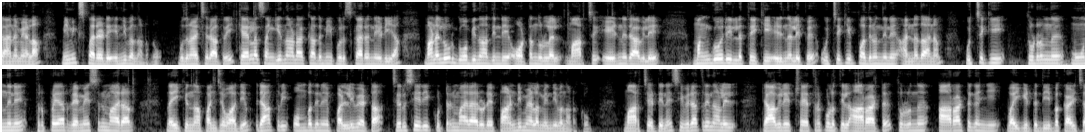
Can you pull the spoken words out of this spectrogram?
ഗാനമേള മിമിക്സ് പരേഡ് എന്നിവ നടന്നു. ബുധനാഴ്ച രാത്രി കേരള സംഗീതനാട അക്കാദമി പുരസ്കാരം നേടിയ മണലൂർ ഗോപിനാഥിന്റെ ഓട്ടംതുള്ളൽ മാർച്ച് ഏഴിന് രാവിലെ മങ്കോരില്ലത്തേക്ക് എഴുന്നള്ളിപ്പ് ഉച്ചയ്ക്ക് പതിനൊന്നിന് അന്നദാനം ഉച്ചയ്ക്ക് തുടർന്ന് മൂന്നിന് തൃപ്രയാർ രമേശൻ മാരാർ നയിക്കുന്ന പഞ്ചവാദ്യം രാത്രി ഒമ്പതിന് പള്ളിവേട്ട ചെറുശ്ശേരി കുട്ടന്മാരാരുടെ പാണ്ടിമേളം എന്നിവ നടക്കും. മാർച്ച് എട്ടിന് ശിവരാത്രി നാളിൽ രാവിലെ ക്ഷേത്രക്കുളത്തിൽ ആറാട്ട് തുടർന്ന് ആറാട്ടുകഞ്ഞി വൈകിട്ട് ദീപക്കാഴ്ച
